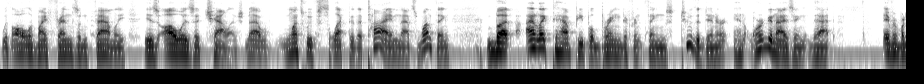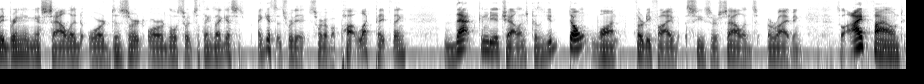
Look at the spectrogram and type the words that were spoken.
with all of my friends and family is always a challenge. Now, once we've selected a time, that's one thing, but I like to have people bring different things to the dinner and organizing that. Everybody bringing a salad or dessert or those sorts of things. I guess I guess it's really sort of a potluck type thing. That can be a challenge because you don't want 35 Caesar salads arriving. So I found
